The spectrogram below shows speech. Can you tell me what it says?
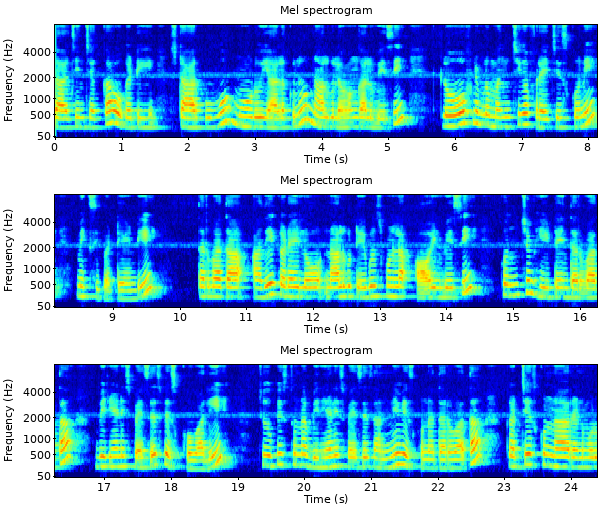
దాల్చిన చెక్క ఒకటి స్టార్ పువ్వు మూడు యాలకులు నాలుగు లవంగాలు వేసి లో ఫ్లేమ్లో మంచిగా ఫ్రై చేసుకొని మిక్సీ పట్టేయండి. తర్వాత అదే కడాయిలో నాలుగు టేబుల్ స్పూన్ల ఆయిల్ వేసి కొంచెం హీట్ అయిన తర్వాత బిర్యానీ స్పైసెస్ వేసుకోవాలి. చూపిస్తున్న బిర్యానీ స్పైసెస్ అన్నీ వేసుకున్న తర్వాత కట్ చేసుకున్న రెండు మూడు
